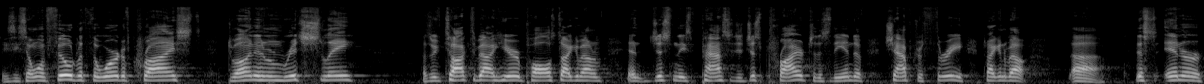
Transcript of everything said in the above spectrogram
You see, someone filled with the Word of Christ, dwelling in Him richly. As we've talked about here, Paul's talking about, and just in these passages, just prior to this, the end of chapter 3, talking about uh, this inner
